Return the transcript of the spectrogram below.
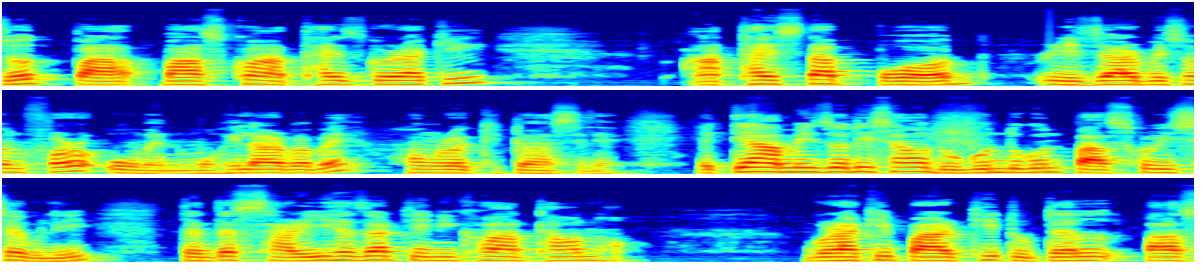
য'ত পা পাঁচশ আঠাইছগৰাকী আঠাইছটা পদ ৰিজাৰ্ভেশ্যন ফৰ ওমেন মহিলাৰ বাবে সংৰক্ষিত আছিলে। এতিয়া আমি যদি চাওঁ দুগুণ দুগুণ পাছ কৰিছে বুলি তেন্তে চাৰি হেজাৰ তিনিশ আঠাৱন্নগৰাকী প্ৰাৰ্থী টোটেল পাছ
